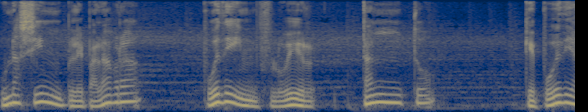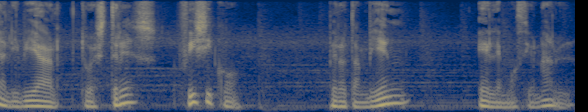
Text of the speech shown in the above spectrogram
Una simple palabra puede influir tanto que puede aliviar tu estrés físico, pero también el emocional.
